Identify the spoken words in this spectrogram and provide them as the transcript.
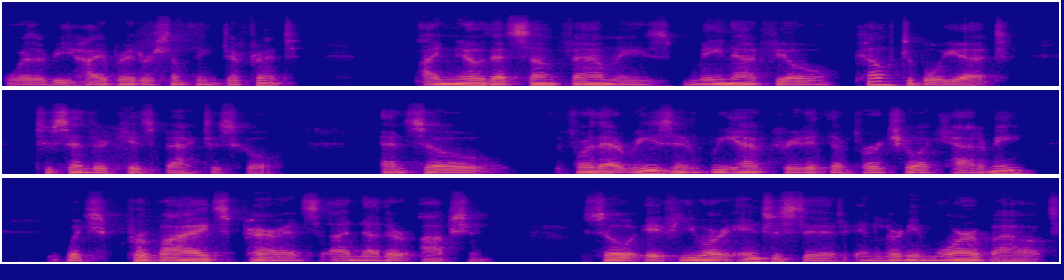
whether it be hybrid or something different, I know that some families may not feel comfortable yet to send their kids back to school. And so for that reason, we have created the virtual academy, which provides parents another option. So if you are interested in learning more about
